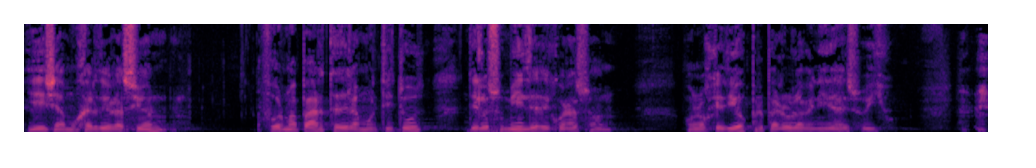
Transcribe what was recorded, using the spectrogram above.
Ella, mujer de oración, forma parte de la multitud de los humildes de corazón, con los que Dios preparó la venida de su Hijo.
